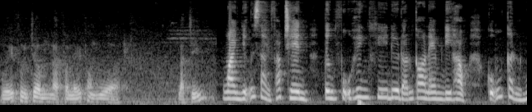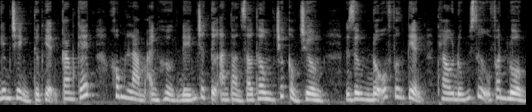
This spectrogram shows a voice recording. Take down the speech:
với phương châm là phần lấy phòng ngừa là chính. Ngoài những giải pháp trên, từng phụ huynh khi đưa đón con em đi học cũng cần nghiêm chỉnh thực hiện cam kết không làm ảnh hưởng đến trật tự an toàn giao thông trước cổng trường, dừng đỗ phương tiện theo đúng sự phân luồng,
